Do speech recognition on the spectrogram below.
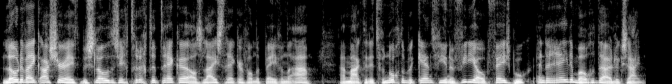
Lodewijk Asscher heeft besloten zich terug te trekken als lijsttrekker van de PvdA. Hij maakte dit vanochtend bekend via een video op Facebook en de reden mogen duidelijk zijn.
